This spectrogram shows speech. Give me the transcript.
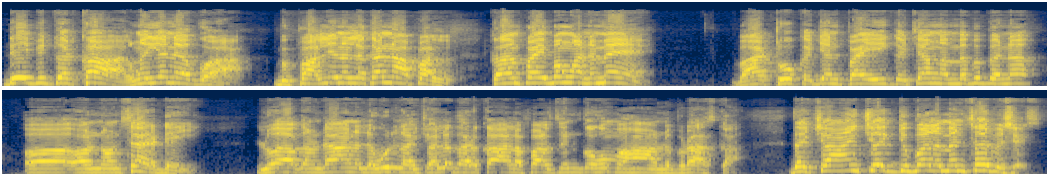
David Gatkal, ngayana gwa, bupali na lakana pal, kampai bangwa na me. Ba to ka jan pai ka changa mababana uh, ờ, on on Saturday. Lo agan dan la wud la chala gar ka la pal tin go Omaha, Nebraska. The Shine Church Development Services.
